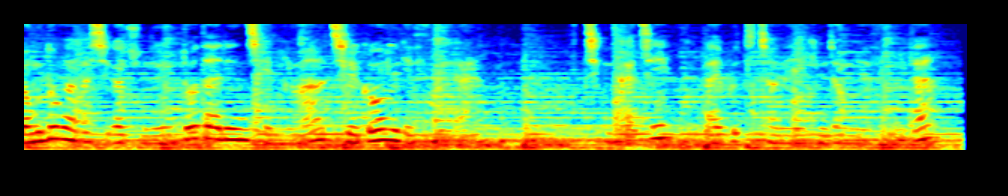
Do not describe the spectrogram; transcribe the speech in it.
명동 아가씨가 주는 또 다른 재미와 즐거움이겠습니다. 지금까지 라이브 추천의 김정미였습니다.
